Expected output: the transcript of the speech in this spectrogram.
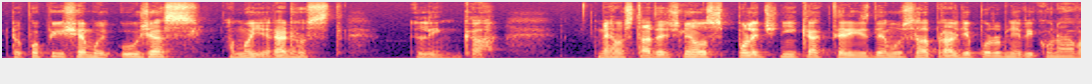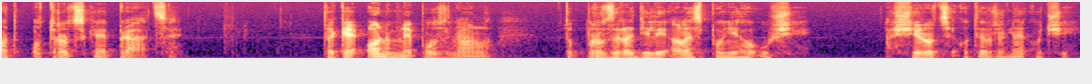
kdo popíše můj úžas a moji radost, Linka. Mého statečného společníka, který zde musel pravděpodobně vykonávat otrocké práce. Také on mne poznal, to prozradili alespoň jeho uši a široce otevřené oči.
